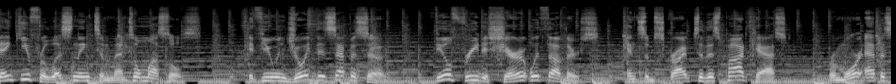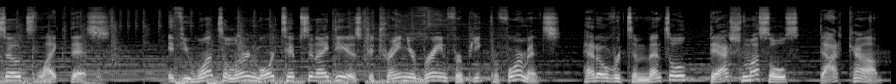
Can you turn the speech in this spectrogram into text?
Thank you for listening to Mental Muscles. If you enjoyed this episode, feel free to share it with others and subscribe to this podcast for more episodes like this. If you want to learn more tips and ideas to train your brain for peak performance, head over to mental muscles.com.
